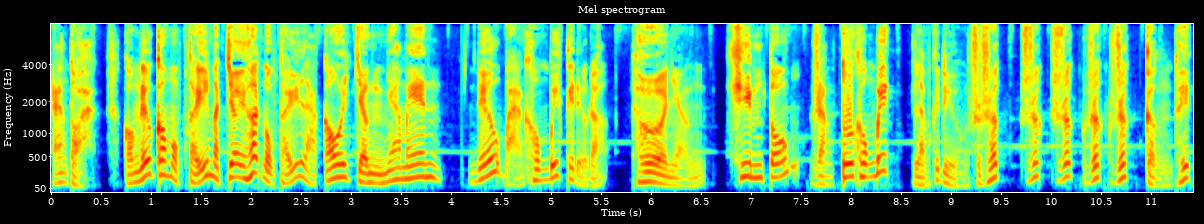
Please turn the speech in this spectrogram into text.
an toàn. Còn nếu có một tỷ mà chơi hết một tỷ là coi chừng nha men. Nếu bạn không biết cái điều đó thừa nhận khiêm tốn rằng tôi không biết là một cái điều rất rất rất rất rất cần thiết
